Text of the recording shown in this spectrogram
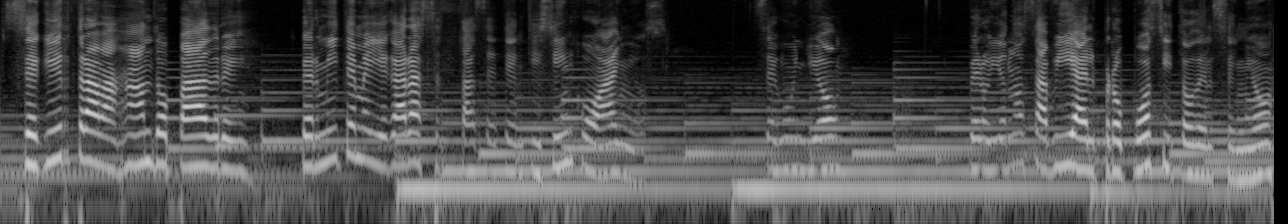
seguir trabajando, Padre, permíteme llegar hasta 75 años, según yo pero yo no sabía el propósito del Señor.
